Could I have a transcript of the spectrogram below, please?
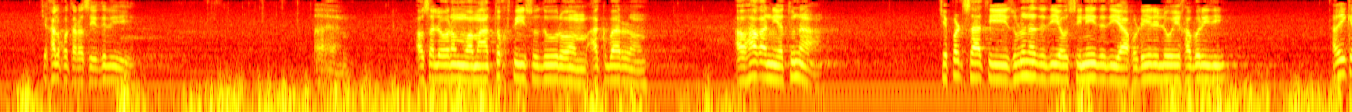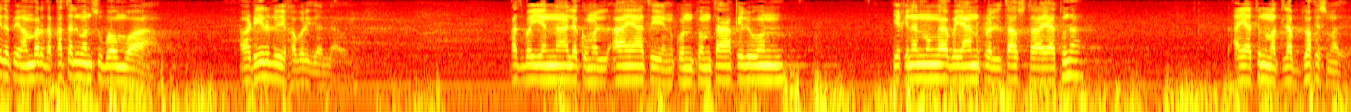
چې خلکو ته رسیدلی دي او سلورم وما تخفي صدورهم اکبر او هغه نیتونه چې پټ ساتي زړونه د دې او سینې د دې یا خډيري لوی خبرې دي هغه کې د پیغمبر د قتل منسوبه هم وا هغه ډېر لوی خبرې دي الله وایي قد بينا لكم الآيات إن كنتم تعقلون یقینا مونږه بیان کړل تاسو ته آیاتونه آیاتون مطلب دو قسمه ده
